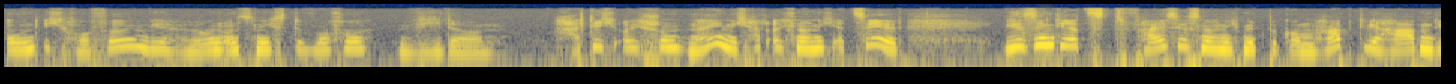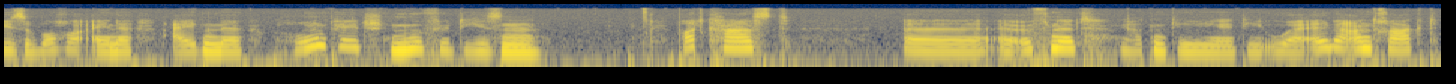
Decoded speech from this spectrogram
und ich hoffe, wir hören uns nächste Woche wieder. Hatte ich euch schon? Nein, ich hatte euch noch nicht erzählt. Wir sind jetzt, falls ihr es noch nicht mitbekommen habt, wir haben diese Woche eine eigene Homepage nur für diesen Podcast äh, eröffnet. Wir hatten die, die URL beantragt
